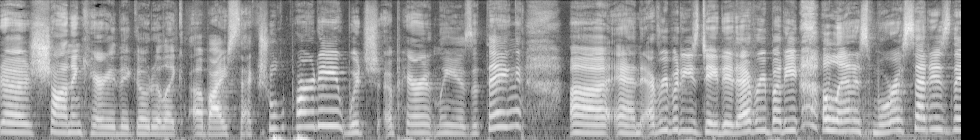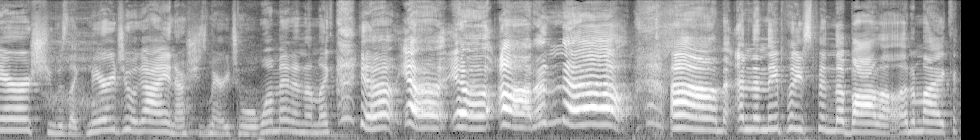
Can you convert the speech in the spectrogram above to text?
uh, Sean and Carrie, they go to like a bisexual party, which apparently is a thing. Uh, and everybody's dated everybody. Alanis Morissette is there. She was like married to a guy and now she's married to a woman. And I'm like, yeah, yeah, yeah, I don't know. Um, and then they play spin the bottle. And I'm like,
